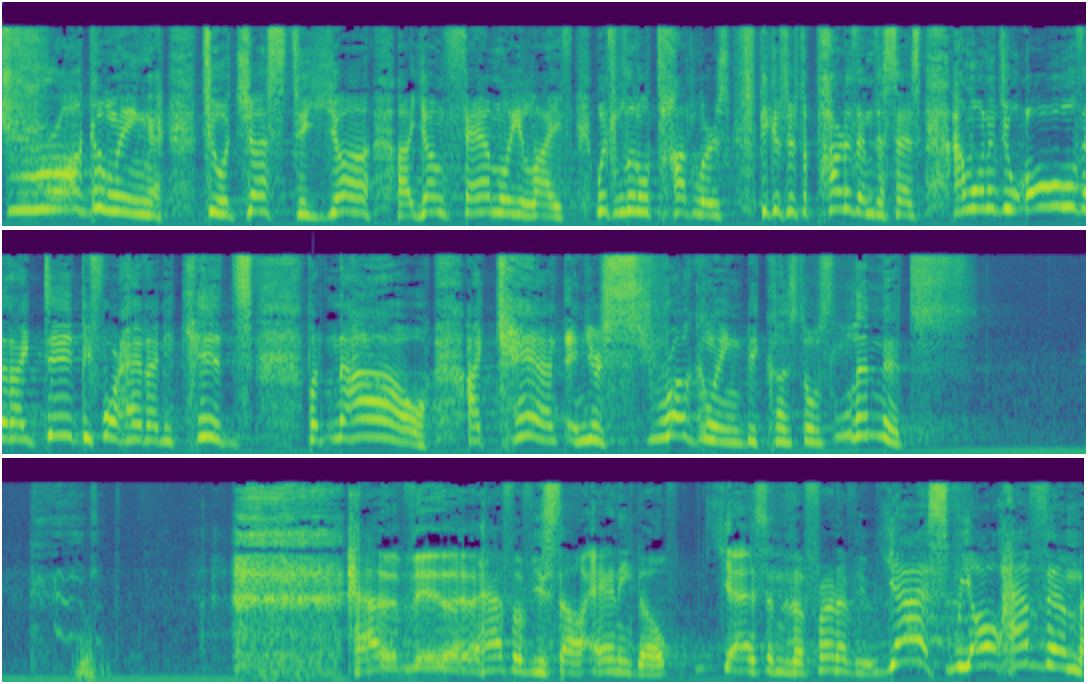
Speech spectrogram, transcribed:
struggling to adjust to young, uh, young family life with little toddlers because there's a part of them that says, I want to do all that I did before I had any kids, but now I can't, and you're struggling because those limits. half, half of you saw Annie go, yes, in the front of you. Yes, we all have them.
